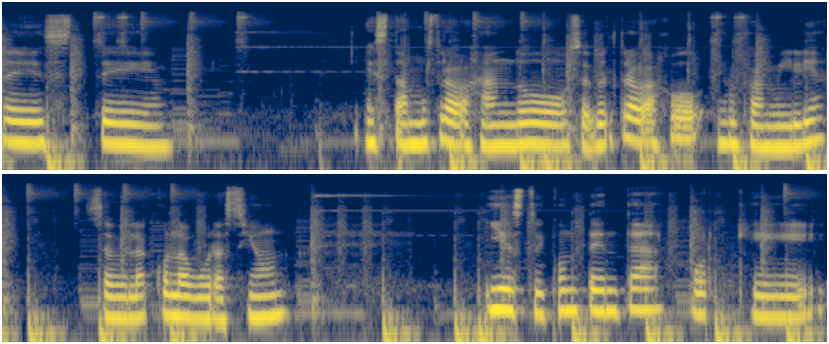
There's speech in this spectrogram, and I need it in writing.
Este, estamos trabajando, se ve el trabajo en familia, se ve la colaboración y estoy contenta porque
